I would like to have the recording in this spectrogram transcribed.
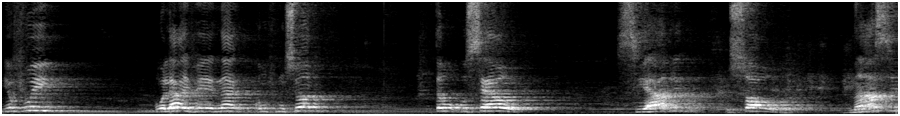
E eu fui olhar e ver né, como funciona. Então o céu se abre, o sol nasce,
